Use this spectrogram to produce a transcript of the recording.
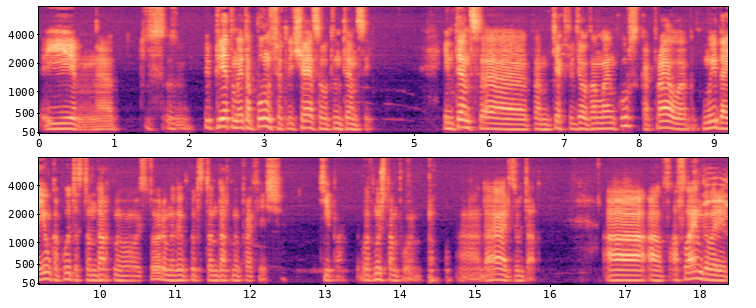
И э, при этом это полностью отличается от интенций. Интенция там, тех, кто делает онлайн-курс, как правило, мы даем какую-то стандартную историю, мы даем какую-то стандартную профессию. Типа, вот мы штампуем, а, да, результат. А, а офлайн говорит,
